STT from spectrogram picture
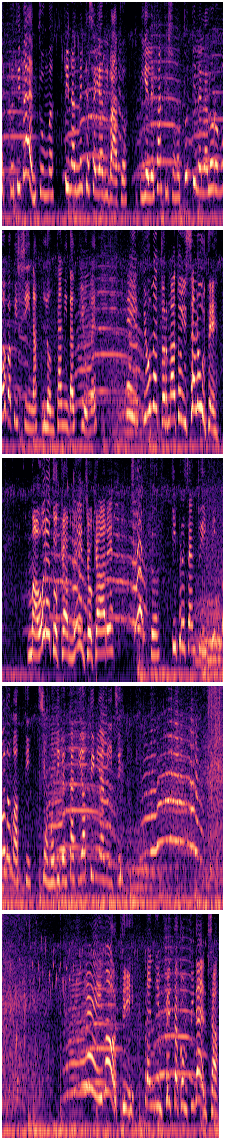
Eccoti, Ventum! Finalmente sei arrivato! Gli elefanti sono tutti nella loro nuova piscina, lontani dal fiume. E il fiume è tornato in salute! Ma ora tocca a me giocare! Certo! Ti presento il piccolo Motti. Siamo diventati ottimi amici. Ehi, Motti! Prendi in fretta confidenza!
